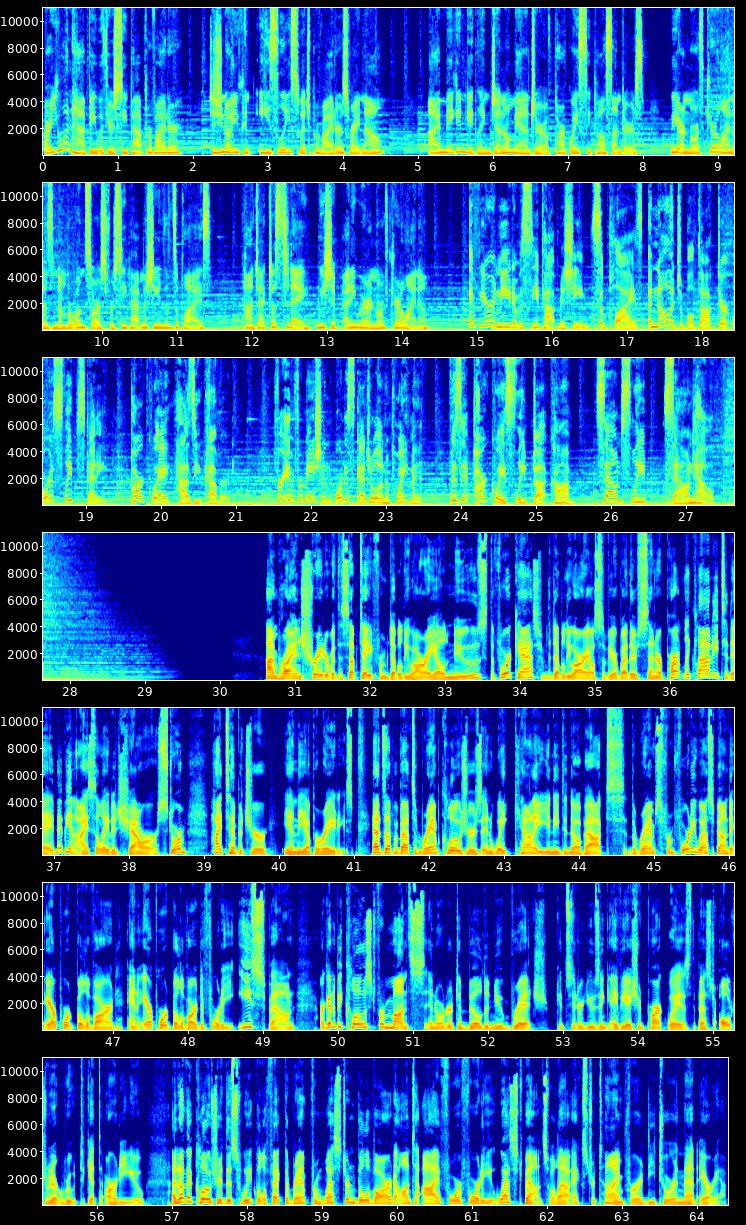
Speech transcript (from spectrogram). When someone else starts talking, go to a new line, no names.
Are you unhappy with your CPAP provider? Did you know you can easily switch providers right now? I'm Megan Gigling, General Manager of Parkway Sleep Health Centers. We are North Carolina's number one source for CPAP machines and supplies. Contact us today. We ship anywhere in North Carolina.
If you're in need of a CPAP machine, supplies, a knowledgeable doctor, or a sleep study, Parkway has you covered. For information or to schedule an appointment, visit parkwaysleep.com. Sound sleep, sound health.
I'm Brian Schrader with this update from WRAL News. The forecast from the WRAL Severe Weather Center partly cloudy today, maybe an isolated shower or storm. High temperature in the upper 80s. Heads up about some ramp closures in Wake County you need to know about. The ramps from 40 westbound to Airport Boulevard and Airport Boulevard to 40 eastbound are going to be closed for months in order to build a new bridge. Consider using Aviation Parkway as the best alternate route to get to RDU. Another closure this week will affect the ramp from Western Boulevard onto I 440 westbound, so allow extra time for a detour in that area.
